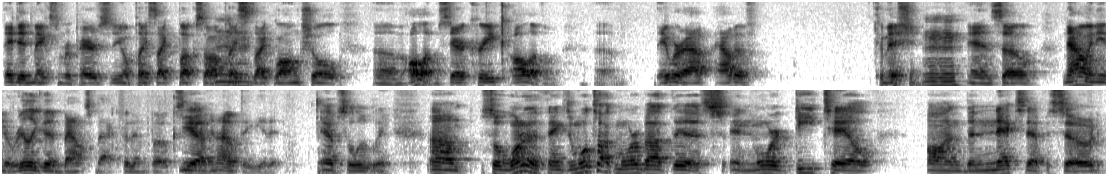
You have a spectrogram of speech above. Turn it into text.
they did make some repairs. You know, places like Bucksaw, Mhm. places like Long Shoal, um, all of them, Stair Creek, all of them. Um, they were out out of commission, Mm-hmm. and so now we need a really good bounce back for them folks. Yeah. and I hope they get it. Absolutely. Um, so one of the things, and we'll talk more about this in more detail on the next episode.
